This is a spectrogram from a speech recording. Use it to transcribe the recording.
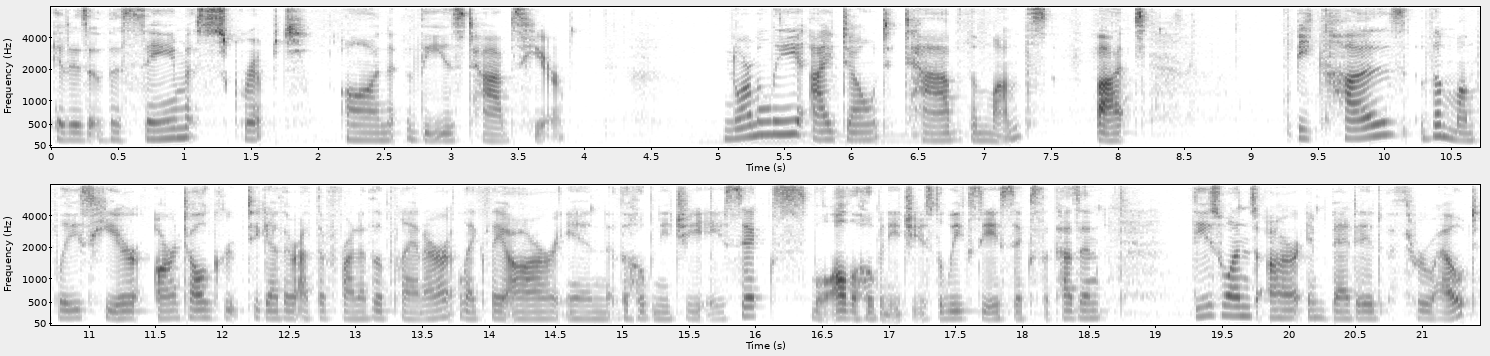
it is the same script on these tabs here. Normally, I don't tab the months, but because the monthlies here aren't all grouped together at the front of the planner like they are in the Hobonichi A6, well, all the Hobonichis, the weeks, the A6, the cousin, these ones are embedded throughout.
